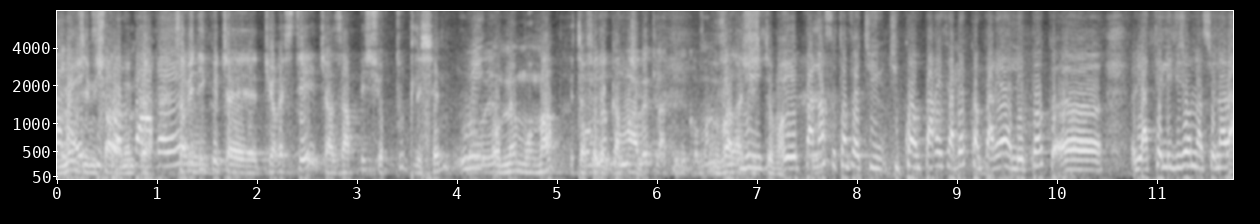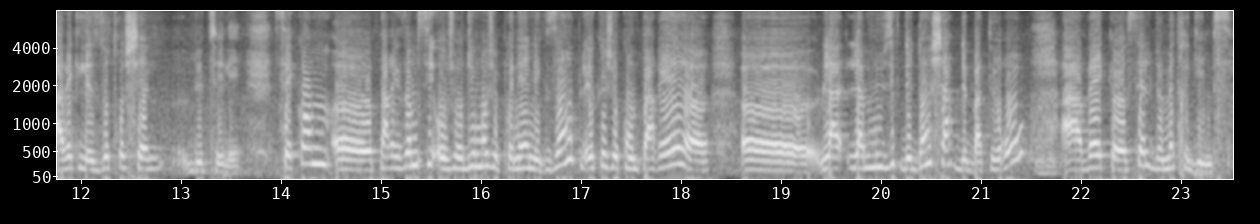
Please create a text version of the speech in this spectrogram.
Voilà, mêmes émissions à la même heure. Ça veut dire que tu, es- tu es resté, tu as zappé sur toutes les chaînes Oui. au même moment et tu as Au fait moment captures. avec la télécommande. Voilà, Oui, justement. et pendant ce temps, en fait, tu, tu comparais, tu avais comparé à l'époque euh, la télévision nationale avec les autres chaînes de télé. C'est comme, euh, par exemple, si aujourd'hui, moi, je prenais un exemple et que je comparais euh, euh, la, la musique de Don Sharp de Battero avec euh, celle de Maître Gims,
